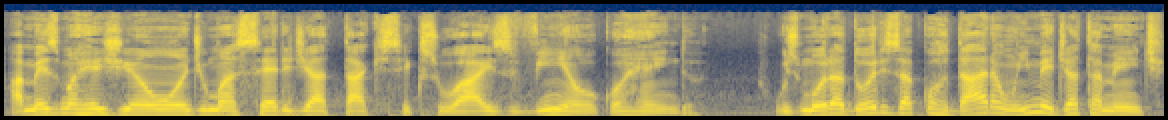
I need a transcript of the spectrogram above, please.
a mesma região onde uma série de ataques sexuais vinha ocorrendo. Os moradores acordaram imediatamente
